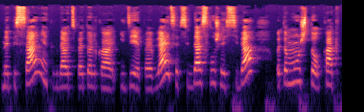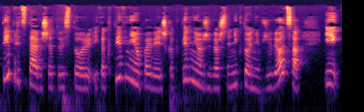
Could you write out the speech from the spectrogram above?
написания, когда у тебя только идея появляется, всегда слушай себя, потому что как ты представишь эту историю и как ты в нее поверишь, как ты в нее живешь, никто не вживется, и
